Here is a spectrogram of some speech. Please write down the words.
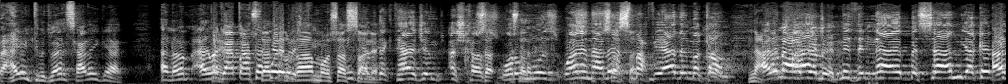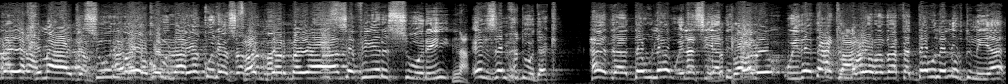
هي انت بتمارس علي قاعد أنا ما أنا ما طيب. قاعد أعطيك أستاذ ولا الغام. وأستاذ أنت صالح بدك تهاجم أشخاص أستاذ- ورموز وأنا لا أسمح. في هذا المقام نعم. أنا ما هاجمت. مثل نائب بسام يا كيف أنا يا أخي ما هاجمت. السوري لك يقول يا أستاذ صدر بيان. السفير السوري نعم. إلزم حدودك هذا دولة وإلى سيادتها. وإذا دعت المعارضة فالدولة الأردنية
